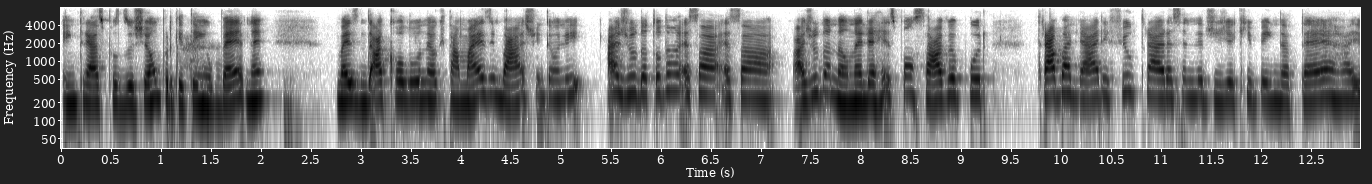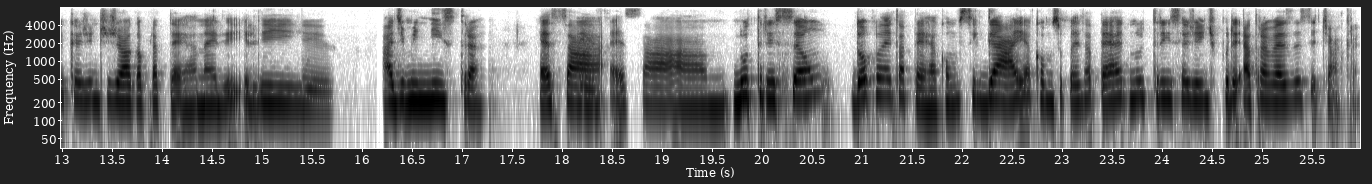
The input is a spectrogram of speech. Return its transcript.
entre aspas, do chão, porque tem o pé, né? Mas da coluna é o que tá mais embaixo, então ele ajuda toda essa, essa, ajuda não, né? Ele é responsável por trabalhar e filtrar essa energia que vem da Terra e o que a gente joga para a Terra, né? Ele, ele administra essa, essa nutrição do planeta Terra, como se Gaia, como se o planeta Terra nutrisse a gente por, através desse chakra.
